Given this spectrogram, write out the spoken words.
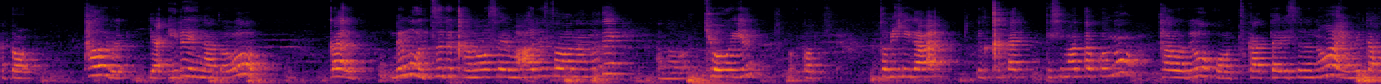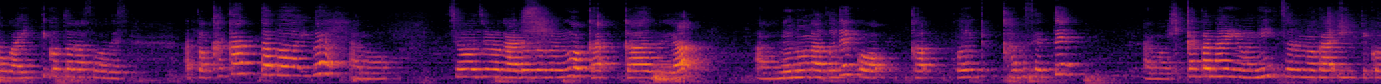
あとタオルや衣類などをがでも移る可能性もあるそうなのであの共有飛び火がかかってしまった子のタオルをこう使ったりするのはやめた方がいいってことだそうですあとかかった場合はあの症状がある部分をガーゼやあの布などでこうかこれかぶせてあの引っかかないようにするのがいいってこ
